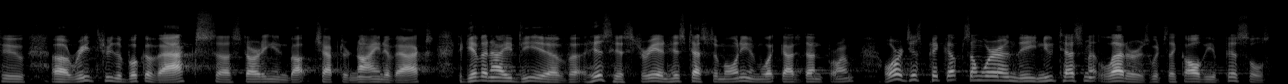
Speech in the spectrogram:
to uh, read through the book of Acts, uh, starting in about chapter 9 of Acts, to give an idea of uh, his history and his testimony and what God's done for him. Or just pick up somewhere in the New Testament letters, which they call the epistles.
